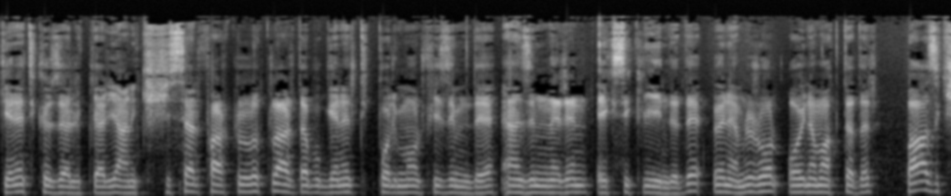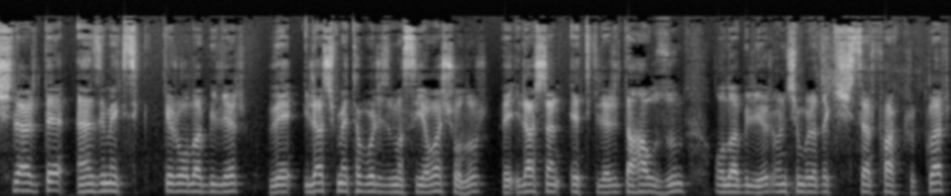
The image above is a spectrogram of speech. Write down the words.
genetik özellikler yani kişisel farklılıklar da bu genetik polimorfizmde enzimlerin eksikliğinde de önemli rol oynamaktadır. Bazı kişilerde enzim eksiklikleri olabilir ve ilaç metabolizması yavaş olur ve ilaçların etkileri daha uzun olabiliyor. Onun için burada kişisel farklılıklar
